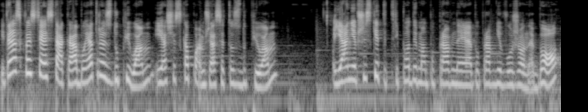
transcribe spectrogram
I teraz kwestia jest taka, bo ja trochę zdupiłam i ja się skapłam, że ja se to zdupiłam. Ja nie wszystkie te tripody mam poprawne, poprawnie włożone, bo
